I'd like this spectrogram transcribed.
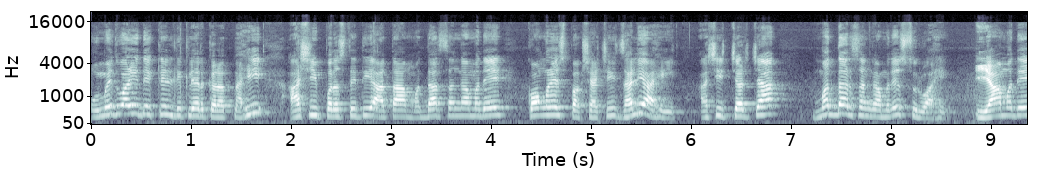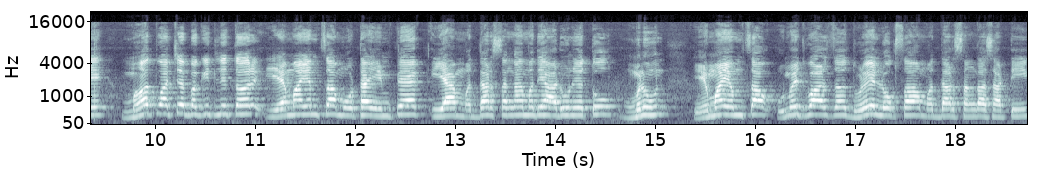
उमेदवारी देखील डिक्लेअर करत नाही अशी परिस्थिती आता मतदारसंघामध्ये काँग्रेस पक्षाची झाली आहे अशी चर्चा मतदारसंघामध्ये सुरू आहे. यामध्ये महत्त्वाचे बघितले तर एम आय एमचा मोठा इम्पॅक्ट या मतदारसंघामध्ये आढळून येतो. म्हणून एम आय एमचा उमेदवार जर धुळे लोकसभा मतदारसंघासाठी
